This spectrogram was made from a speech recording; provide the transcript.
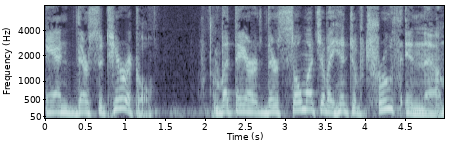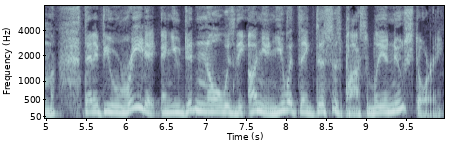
and they're satirical but they are there's so much of a hint of truth in them that if you read it and you didn't know it was the onion you would think this is possibly a news story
